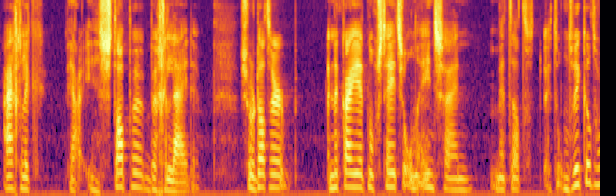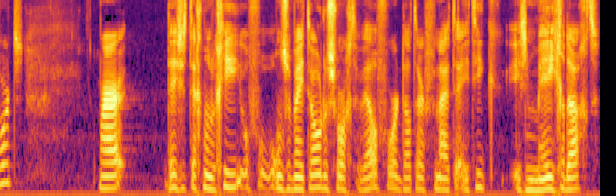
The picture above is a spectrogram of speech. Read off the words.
eigenlijk ja, in stappen begeleiden. Zodat er En dan kan je het nog steeds oneens zijn met dat het ontwikkeld wordt. Maar deze technologie of onze methode zorgt er wel voor dat er vanuit de ethiek is meegedacht.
